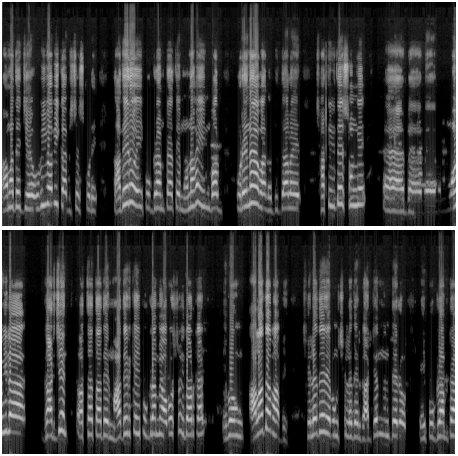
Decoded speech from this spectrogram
আমাদের যে অভিভাবিকা বিশেষ করে, তাদেরও এই প্রোগ্রামটাতে মনে হয় ইনভলভ করে নেওয়া ভালো। বিদ্যালয়ের ছাত্রীদের সঙ্গে মহিলা গার্জেন অর্থাৎ তাদের মাদেরকে এই প্রোগ্রামে অবশ্যই দরকার এবং আলাদাভাবে ছেলেদের এবং ছেলেদের গার্জেনদেরও এই প্রোগ্রামটা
